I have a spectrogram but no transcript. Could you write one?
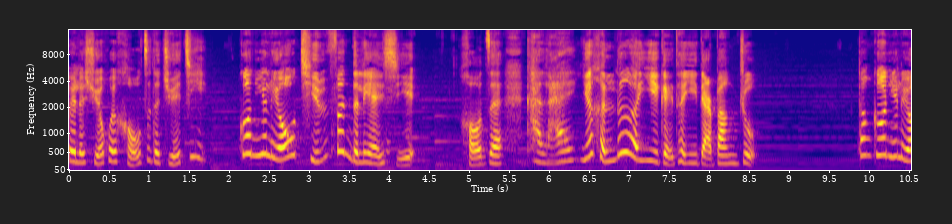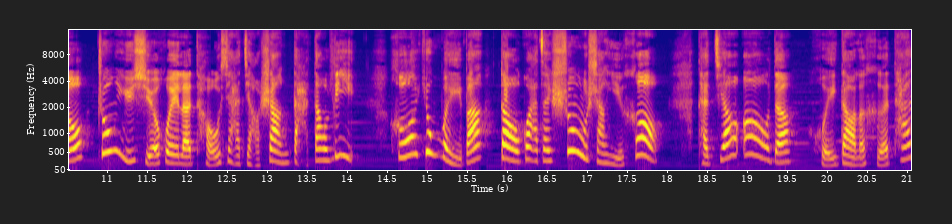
为了学会猴子的绝技，哥尼流勤奋地练习。猴子看来也很乐意给他一点帮助。当哥尼流终于学会了头下脚上打倒立和用尾巴倒挂在树上以后，他骄傲地回到了河滩。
